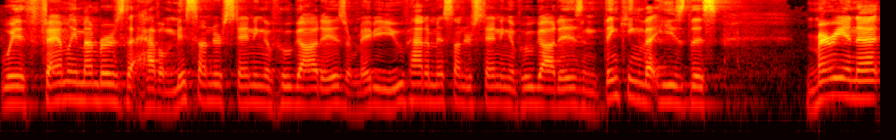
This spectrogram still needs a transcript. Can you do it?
with family members that have a misunderstanding of who God is, or maybe you've had a misunderstanding of who God is and thinking that he's this marionette,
